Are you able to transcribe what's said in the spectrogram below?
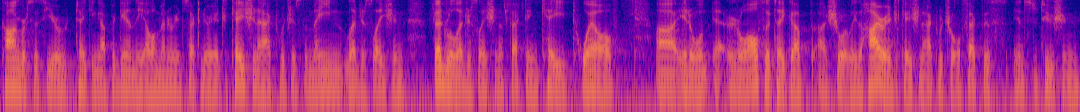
Congress this year taking up again the Elementary and Secondary Education Act, which is the main legislation, federal legislation affecting K 12. Uh, it'll, it'll also take up uh, shortly the Higher Education Act, which will affect this institution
